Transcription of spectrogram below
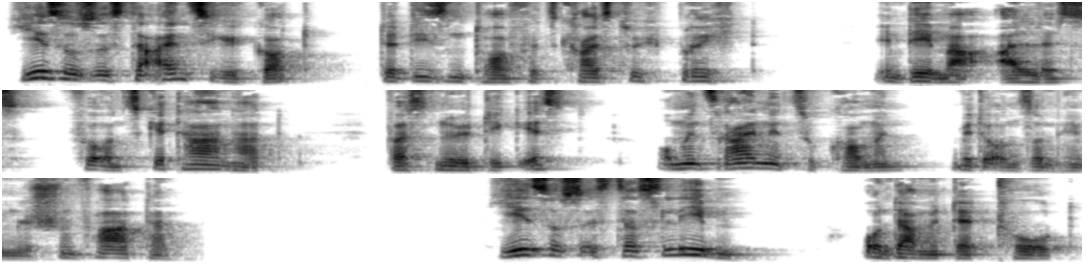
Jesus ist der einzige Gott, der diesen Teufelskreis durchbricht, indem er alles für uns getan hat, was nötig ist, um ins Reine zu kommen mit unserem himmlischen Vater. Jesus ist das Leben und damit der Tod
